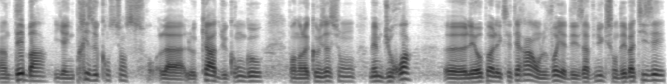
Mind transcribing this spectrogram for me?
un débat, il y a une prise de conscience sur le cas du Congo pendant la colonisation, même du roi euh, Léopold, etc. On le voit, il y a des avenues qui sont débaptisées.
